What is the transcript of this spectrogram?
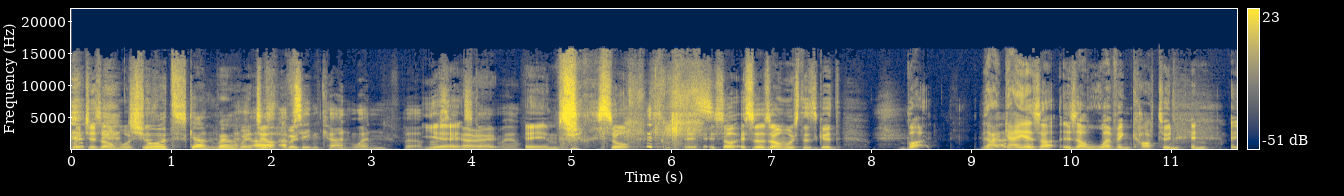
which is almost, Showed Scantwell. Which Ah, is- I've but- seen Can't Win, but I've not Yeah, seen alright. Scantwell. Um, so it's, it's, it's almost as good, but that guy is a is a living cartoon. And uh,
